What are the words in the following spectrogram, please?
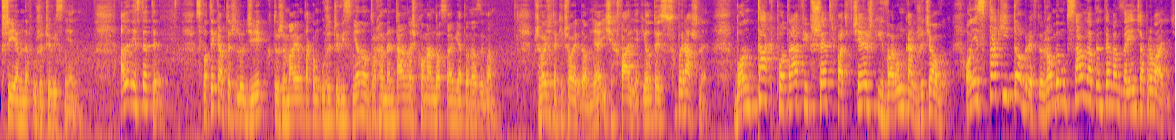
przyjemne w urzeczywistnieniu. Ale niestety spotykam też ludzi, którzy mają taką urzeczywistnioną trochę mentalność komandosa, jak ja to nazywam. Przychodzi taki człowiek do mnie i się chwali, jaki on to jest superaśny, bo on tak potrafi przetrwać w ciężkich warunkach życiowych. On jest taki dobry w tym, że on by mógł sam na ten temat zajęcia prowadzić.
